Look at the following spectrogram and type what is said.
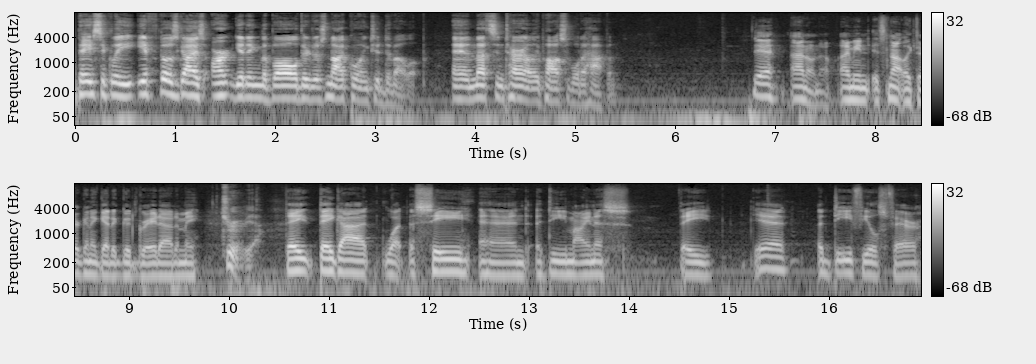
basically if those guys aren't getting the ball, they're just not going to develop, and that's entirely possible to happen. Yeah, I don't know. I mean, it's not like they're going to get a good grade out of me. True. Yeah. They they got what a C and a D minus. They yeah, a D feels fair.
